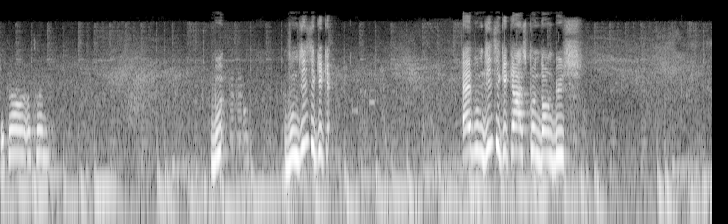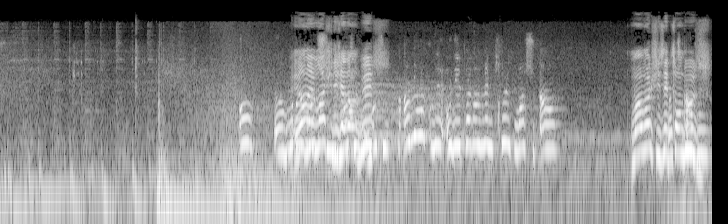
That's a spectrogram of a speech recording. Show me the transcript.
Et toi, Antoine? Vous, vous me dites c'est quelqu'un. Eh, vous me dites c'est quelqu'un a spawn dans le bus. Oh euh, moi, non, mais moi, je suis déjà dans le bus. suis- Ah non, on est, on est pas dans le même truc. Moi, je suis un. Moi, moi, je suis Moi, je suis 712.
